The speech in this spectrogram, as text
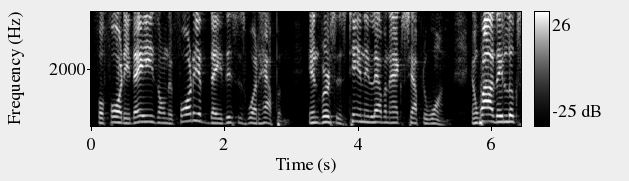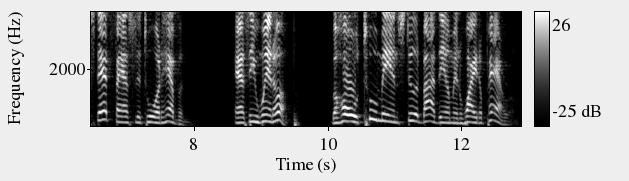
for 40 days. On the 40th day, this is what happened in verses 10 11, Acts chapter 1. And while they looked steadfastly toward heaven as he went up, behold, two men stood by them in white apparel,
